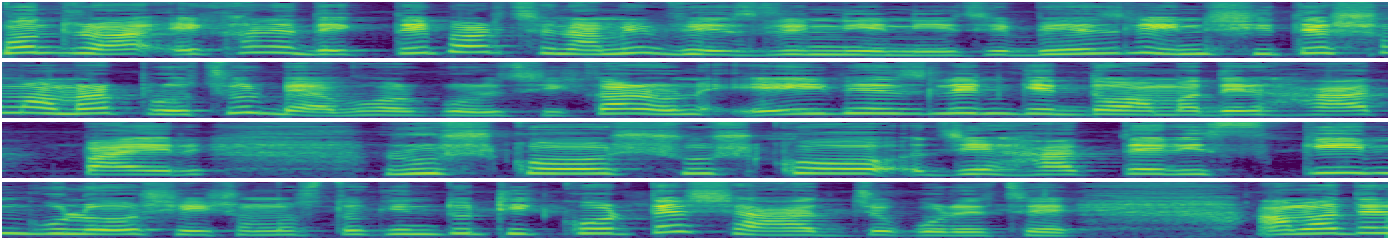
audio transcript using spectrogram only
বন্ধুরা, এখানে দেখতেই পাচ্ছেন আমি ভেজলিন নিয়ে নিয়েছি। ভেজলিন শীতের সময় আমরা প্রচুর ব্যবহার করেছি, কারণ এই ভেজলিন কিন্তু আমাদের হাত পায়ের রুষ্ক, শুষ্ক যে হাতের স্কিনগুলো, সেই সমস্ত কিন্তু ঠিক করতে সাহায্য করেছে। আমাদের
